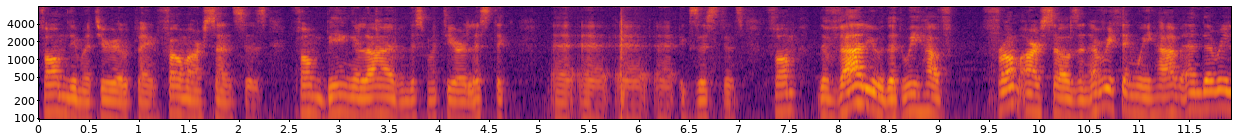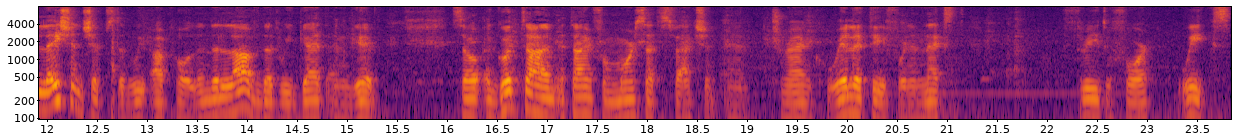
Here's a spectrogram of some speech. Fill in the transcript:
from the material plane, from our senses, from being alive in this materialistic uh, uh, uh, uh existence, from the value that we have from ourselves and everything we have and the relationships that we uphold and the love that we get and give. So a good time, a time for more satisfaction and tranquility for the next three to four weeks.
